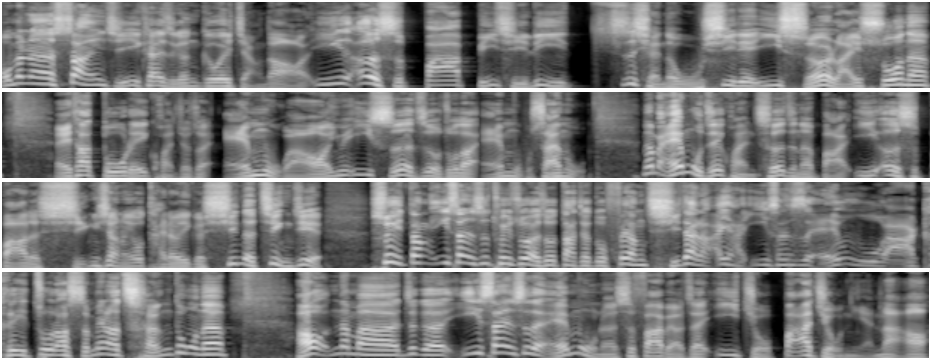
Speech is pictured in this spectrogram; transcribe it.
我们呢，上一集一开始跟各位讲到啊一二十八比起历之前的五系列一十二来说呢，哎，它多了一款叫做 M 五啊哦，因为一十二只有做到 M 五三五，那么 M 这款车子呢，把一二十八的形象呢又抬到一个新的境界，所以当一三四推出来的时候，大家都非常期待了。哎呀一三四 M 五啊，可以做到什么样的程度呢？好，那么这个一三四的 M 五呢，是发表在一九八九年了啊。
